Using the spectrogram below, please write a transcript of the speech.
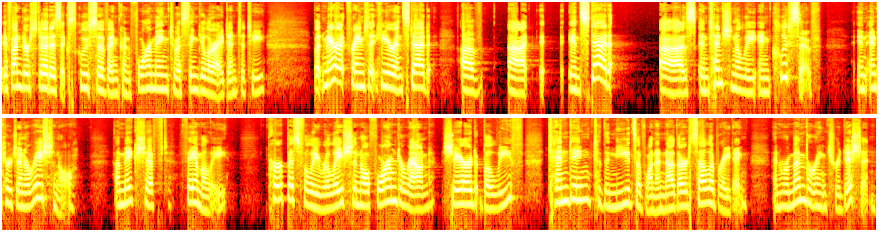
if understood as exclusive and conforming to a singular identity. But Merritt frames it here instead of uh, instead as intentionally inclusive and intergenerational a makeshift family, purposefully relational, formed around shared belief, tending to the needs of one another, celebrating and remembering tradition.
